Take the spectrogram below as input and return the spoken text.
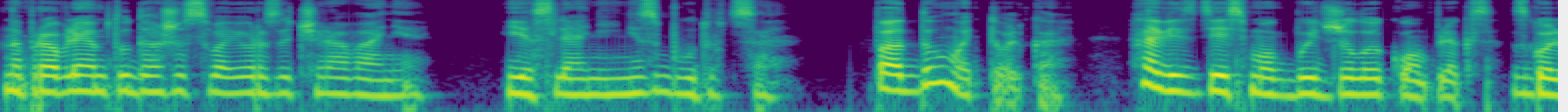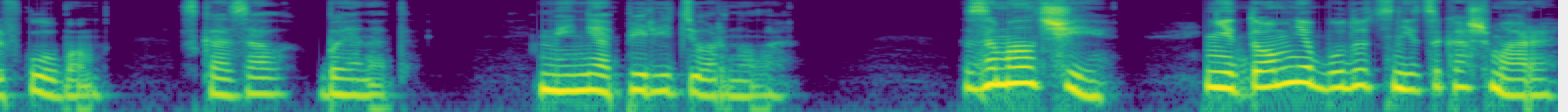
направляем туда же свое разочарование, если они не сбудутся. Подумать только, а ведь здесь мог быть жилой комплекс с гольф-клубом, сказал Беннет. Меня передернуло. Замолчи, не то мне будут сниться кошмары.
